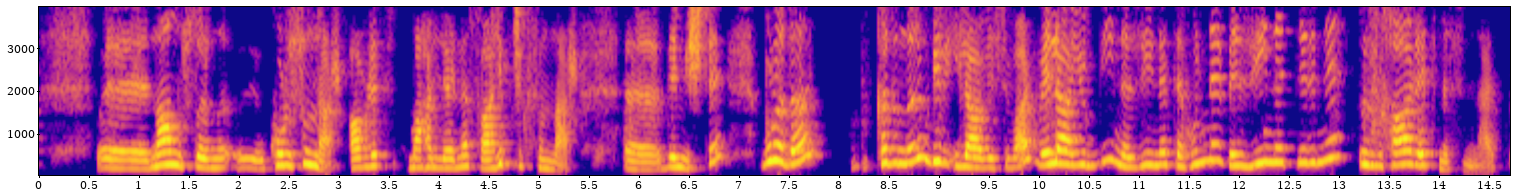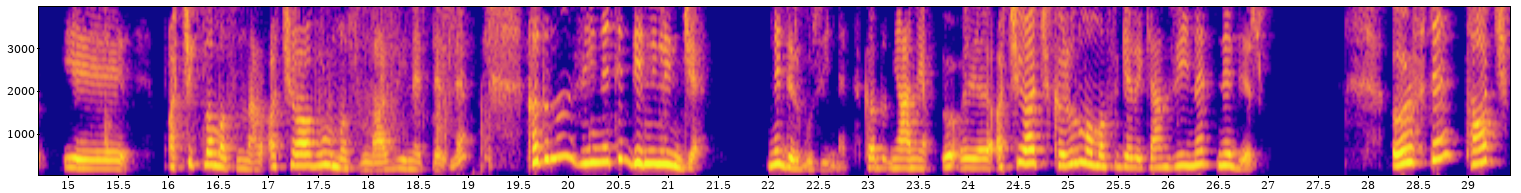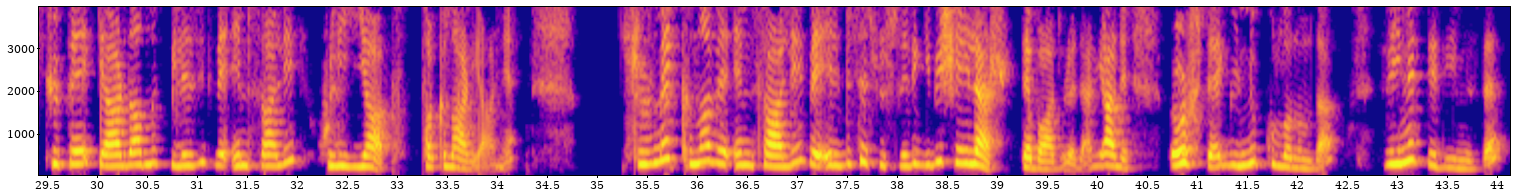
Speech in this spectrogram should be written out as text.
e, namuslarını e, korusunlar, avret mahallerine sahip çıksınlar e, demişti. Burada kadınların bir ilavesi var. Ve la yubdine ve zinetlerini ızhar etmesinler. E, açıklamasınlar, açığa vurmasınlar zinetlerini. Kadının zineti denilince nedir bu zinet? Kadın yani e, açığa çıkarılmaması gereken zinet nedir? Örfte taç, küpe, gerdanlık, bilezik ve emsali huliyat, takılar yani. Sürme, kına ve emsali ve elbise süsleri gibi şeyler tebadür eder. Yani örfte, günlük kullanımda zinet dediğimizde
